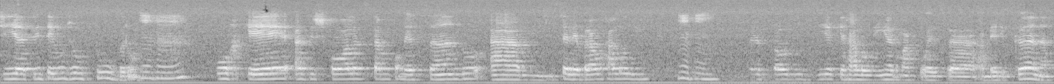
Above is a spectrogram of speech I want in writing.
dia 31 de outubro, uhum. porque as escolas estavam começando a celebrar o Halloween. Uhum o pessoal dizia que Halloween era uma coisa americana,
